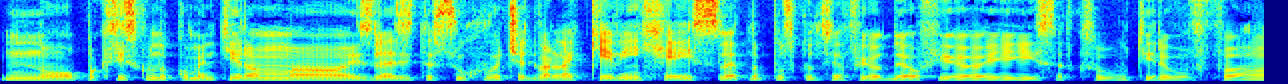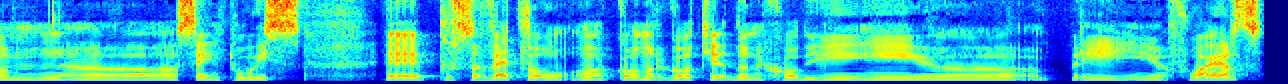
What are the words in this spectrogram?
Но пък си искам да коментирам а, излезите слухове, че едва ли Кевин Хейс след напускането на Филаделфия и след като отиде в Сейнт Луис е посъветвал а, Конър Готия да не ходи а, при Флайерс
